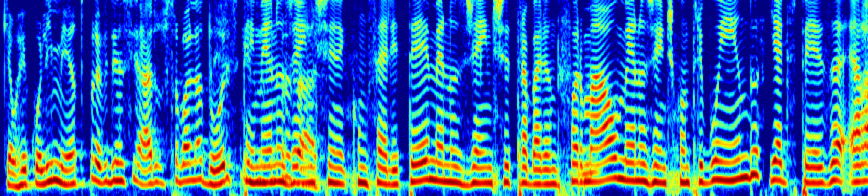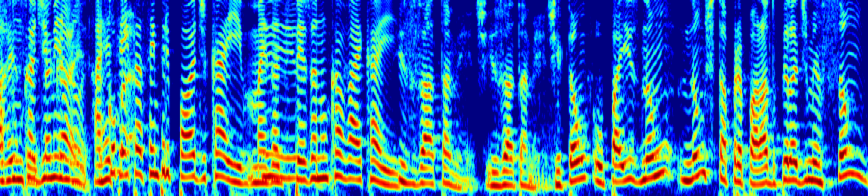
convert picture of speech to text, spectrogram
que é o recolhimento previdenciário previdenciário dos trabalhadores Tem menos gente com CLT, menos gente trabalhando formal, menos gente contribuindo e a despesa ela a nunca diminui. Cai. A receita é? sempre pode cair, mas Isso. a despesa nunca vai cair. Exatamente, exatamente. Então, o país não, não está preparado pela dimensão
